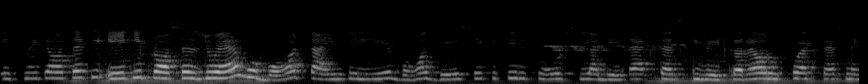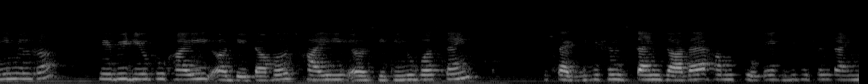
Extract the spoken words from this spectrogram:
इसमें क्या होता है कि एक ही प्रोसेस जो है वो बहुत टाइम के लिए बहुत देर से किसी रिसोर्स या डेटा एक्सेस की वेट कर रहा है और उसको एक्सेस नहीं मिल रहा may be due to high data burst high C P U burst time उसका एग्जीक्यूशन टाइम ज़्यादा है, हम छोटे एग्जीक्यूशन टाइम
